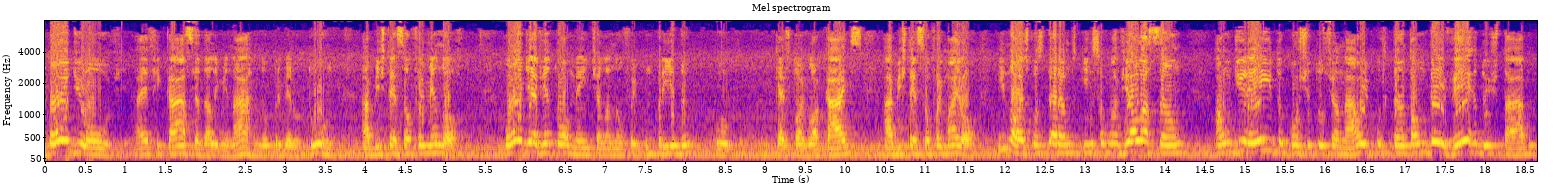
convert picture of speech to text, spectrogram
Onde houve a eficácia da liminar no primeiro turno, a abstenção foi menor. Onde eventualmente ela não foi cumprida por questões locais, a abstenção foi maior. E nós consideramos que isso é uma violação a um direito constitucional e, portanto, a um dever do Estado,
